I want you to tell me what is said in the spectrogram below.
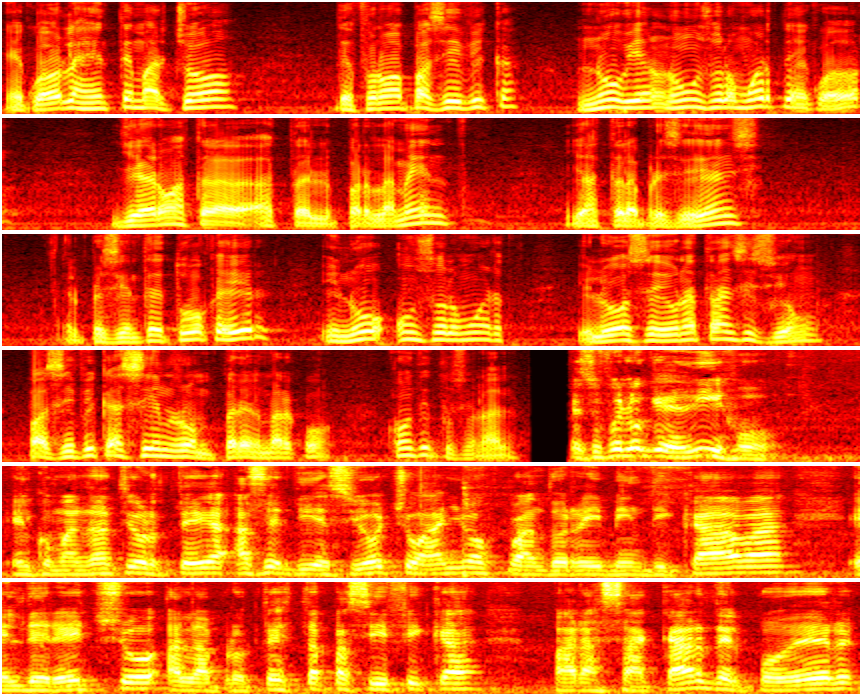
En Ecuador la gente marchó de forma pacífica, no hubo, no un solo muerto en Ecuador. Llegaron hasta, hasta el Parlamento y hasta la presidencia. El presidente tuvo que ir y no un solo muerto. Y luego se dio una transición pacífica sin romper el marco constitucional. Eso fue lo que dijo el comandante Ortega hace 18 años cuando reivindicaba el derecho a la protesta pacífica para sacar del poder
